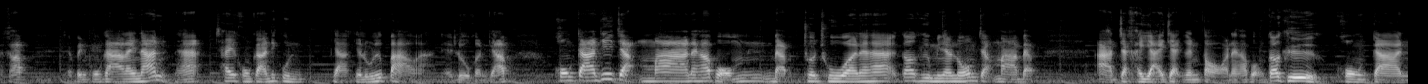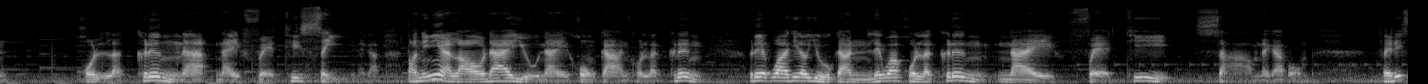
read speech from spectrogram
นะครับ จะเป็นโครงการอะไรนั้นนะฮะใช่โครงการที่คุณอยากจะรู้หรือเปล่าอะเดี๋ยวดูกันครับ โครงการที่จะมานะครับผมแบบชัวร์นะฮะก็คือมีแนวโน้มจะมาแบบอาจจะขยายแจกเงินต่อนะครับผมก็คือโครงการคนละครึ่งนะฮะในเฟสที่4นะครับตอนนี้เนี่ยเราได้อยู่ในโครงการคนละครึ่ง เรียกว่าที่เราอยู่กัน เรียกว่าคนละครึ่งในเฟ เฟสที่ 3 นะครับผม เฟสที่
